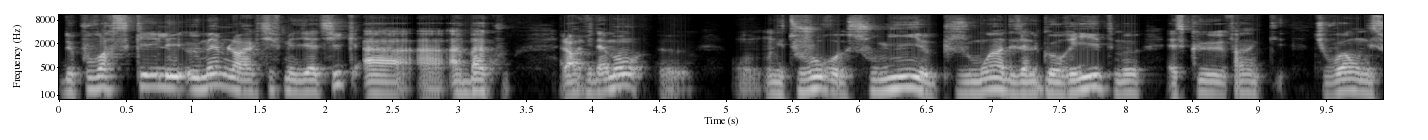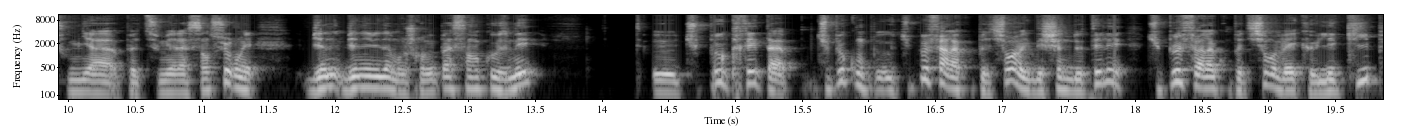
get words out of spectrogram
de pouvoir scaler eux-mêmes leur actif médiatique à, à, à bas coût. Alors évidemment, euh, on, est toujours soumis plus ou moins à des algorithmes. Est-ce que, enfin, tu vois, on est soumis à peut être soumis à la censure, mais bien, bien évidemment, je remets pas ça en cause, mais euh, tu peux créer ta, tu peux, tu peux faire la compétition avec des chaînes de télé. Tu peux faire la compétition avec l'équipe,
